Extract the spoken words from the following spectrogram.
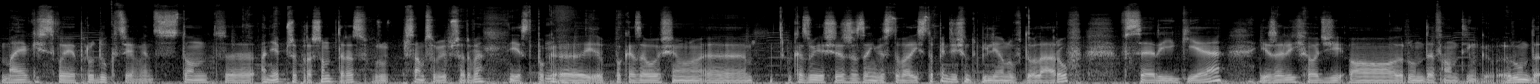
ma jakieś swoje produkcje, więc stąd, e, a nie, przepraszam, teraz sam sobie przerwę. Jest, poka mhm. pokazało się, okazuje się, że zainwestowali 150 milionów dolarów w serii G, jeżeli chodzi o rundę funding, runda,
